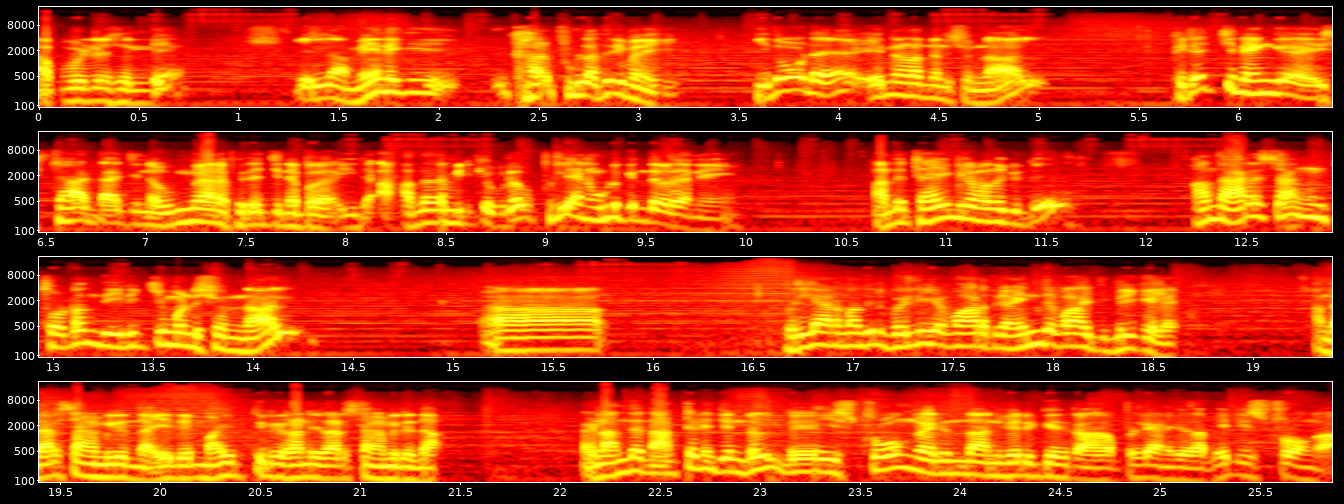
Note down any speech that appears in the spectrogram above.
அப்படின்னு சொல்லி எல்லாமே எனக்கு ஃபுல்லா தெரியும் எனக்கு இதோட என்ன நடந்ததுன்னு சொன்னால் பிரச்சனை எங்க ஸ்டார்ட் ஆச்சுன்னா உண்மையான பிரச்சனை இப்ப இது அதை மிடிக்கக்குள்ள பிள்ளையான உள்ளுக்கு இருந்தவர் தானே. அந்த டைம்ல வந்துக்கிட்டு அந்த அரசாங்கம் தொடர்ந்து இருக்கும்னு சொன்னால் பிள்ளையான வந்துட்டு வெளியே வாரத்துக்கு எந்த வாய்ப்பு பிரிக்கலை அந்த அரசாங்கம் இருந்தா இது மைத்திரி ராணி அரசாங்கம் இருந்தா. அந்த அட்டர்னி ஜெனரல் வெரி ஸ்ட்ராங்கா இருந்தான் இவருக்கு எதிராக. பிள்ளையானுக்கு எதிராக வெரி ஸ்ட்ராங்கா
